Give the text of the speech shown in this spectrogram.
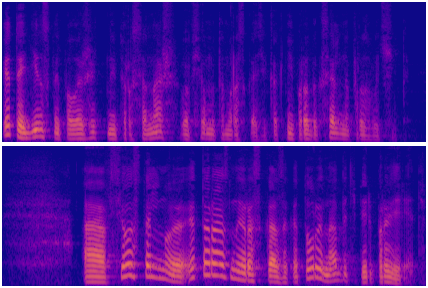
Это единственный положительный персонаж во всем этом рассказе, как ни парадоксально прозвучит. А все остальное – это разные рассказы, которые надо теперь проверять.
